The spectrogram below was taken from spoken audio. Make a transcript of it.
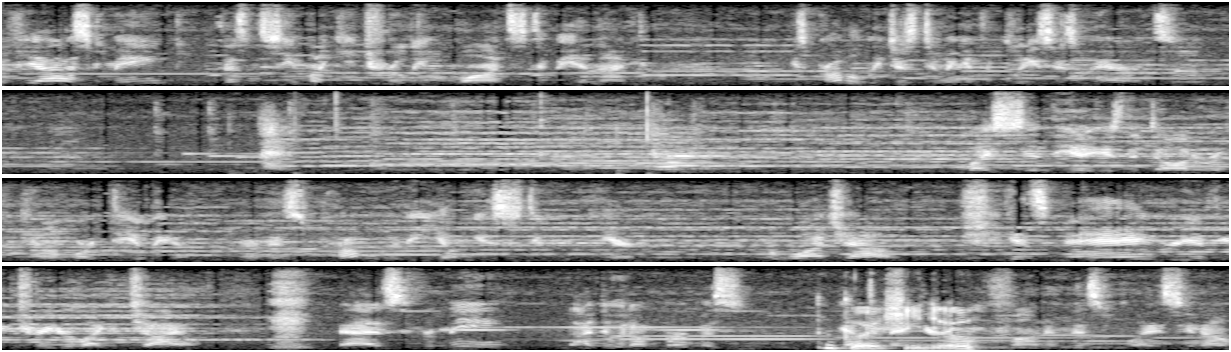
If you ask me, it doesn't seem like he truly wants to be a knight. He's probably just doing it to please his parents. Lysithea is the daughter of Count Ordelia, and is probably the youngest student here. But watch out, she gets angry if you treat her like a child. As for me, I do it on purpose. Of course you do. Fun in this place, you know.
